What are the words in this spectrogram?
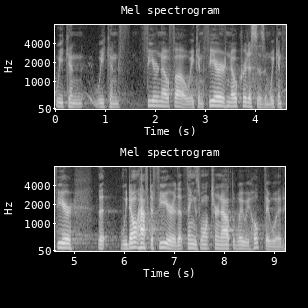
we can, we can fear no foe. We can fear no criticism. We can fear that we don't have to fear that things won't turn out the way we hope they would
